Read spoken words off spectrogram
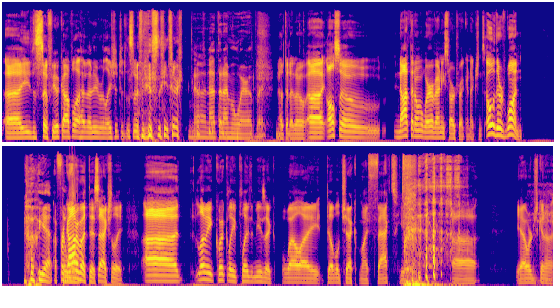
uh, does Sofia Coppola have any relation to this movie either? No, not that I'm aware of, but Not that I know. Uh, also, not that I'm aware of any Star Trek connections. Oh, there's one. oh yeah, I forgot about this actually. Uh, let me quickly play the music while I double check my facts here. uh, yeah, we're just gonna.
